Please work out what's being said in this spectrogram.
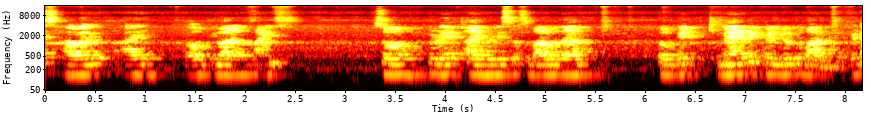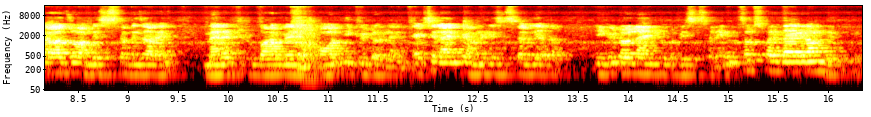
students, how are you? I hope you are all fine. So today I will discuss about the topic magnetic field to bar magnet. बेटा आज जो हम डिस्कस करने जा रहे हैं magnetic bar magnet on equator line axial line पे हमने डिस्कस कर लिया था। इक्वेटर लाइन के ऊपर डिस्कस करेंगे। तो सबसे पहले डायग्राम देखिए।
